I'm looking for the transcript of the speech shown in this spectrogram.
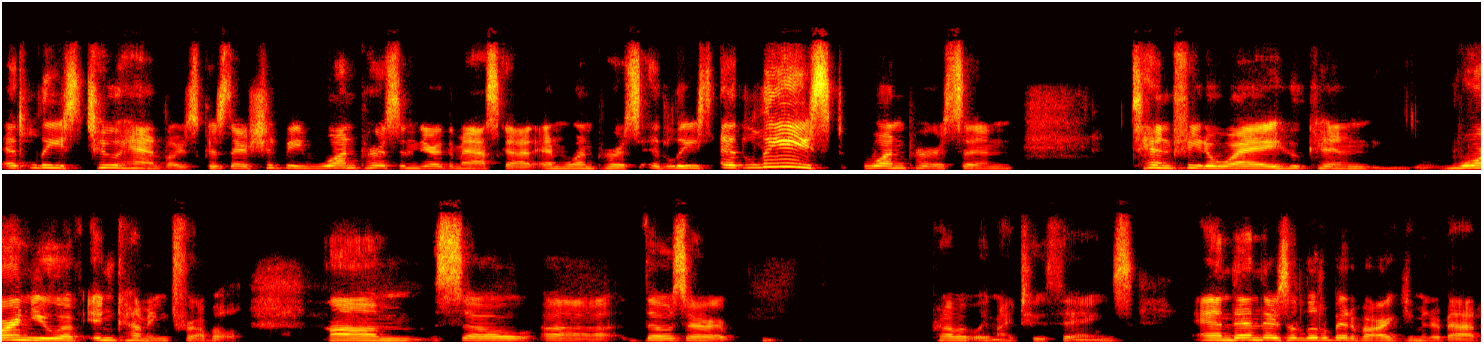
at least two handlers because there should be one person near the mascot and one person, at least, at least one person 10 feet away who can warn you of incoming trouble. Um, so uh, those are probably my two things. And then there's a little bit of argument about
